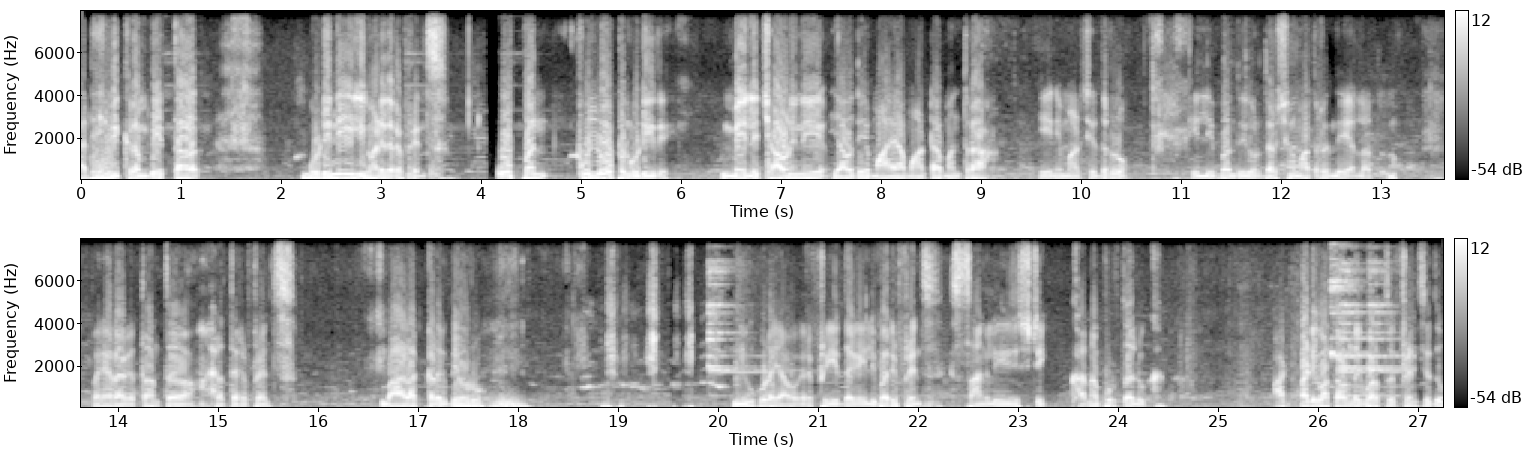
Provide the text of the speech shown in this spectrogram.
ಅದೇ ವಿಕ್ರಮ್ ಬೇತಾಳ್ ಗುಡಿನೇ ಇಲ್ಲಿ ಮಾಡಿದ್ದಾರೆ ಫ್ರೆಂಡ್ಸ್ ಓಪನ್ ಫುಲ್ ಓಪನ್ ಗುಡಿ ಇದೆ. ಮೇಲೆ ಚಾವಣಿನೇ ಯಾವುದೇ ಮಾಯಾ, ಮಾಟ, ಮಂತ್ರ ಏನೇ ಮಾಡಿಸಿದ್ರು ಇಲ್ಲಿ ಬಂದು ಇವ್ರ ದರ್ಶನ ಮಾತ್ರದಿಂದ ಎಲ್ಲ ಪರಿಹಾರ ಆಗುತ್ತಾ ಅಂತ ಹೇಳ್ತಾರೆ ಫ್ರೆಂಡ್ಸ್ ಭಾಳ ಕಡಗ ದೇವರು. ನೀವು ಕೂಡ ಯಾವಾಗಾರ ಫ್ರೀ ಇದ್ದಾಗ ಇಲ್ಲಿ ಬರ್ರಿ ಫ್ರೆಂಡ್ಸ್ ಸಾಂಗ್ಲಿ ಡಿಸ್ಟಿಕ್ ಖಾನಾಪುರ ತಾಲೂಕ್ ಅಟ್ಪಾಡಿ ವಾತಾವರಣದಾಗ ಬರ್ತದೆ ಫ್ರೆಂಡ್ಸ್ ಇದು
